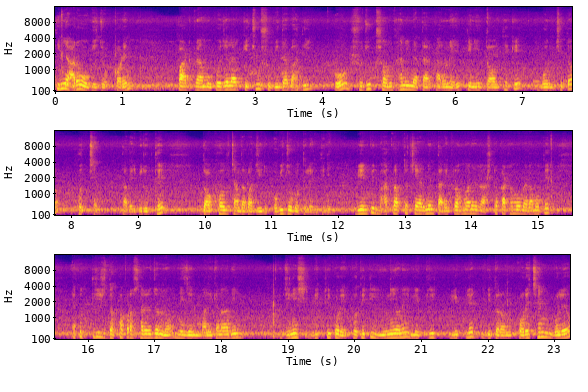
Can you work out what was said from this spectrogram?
তিনি আরও অভিযোগ করেন, পাটগ্রাম উপজেলার কিছু সুবিধাবাদী ও সুযোগ সন্ধানী নেতার কারণে তিনি দল থেকে বঞ্চিত হচ্ছেন। তাদের বিরুদ্ধে দখল চাঁদাবাজির অভিযোগও তুলেন তিনি। বিএনপির ভারপ্রাপ্ত চেয়ারম্যান তারেক রহমানের রাষ্ট্র কাঠামো মেরামতের একত্রিশ দফা প্রসারের জন্য নিজের মালিকানাধীন জিনিস বিক্রি করে প্রতিটি ইউনিয়নে লিপলেট বিতরণ করেছেন বলেও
